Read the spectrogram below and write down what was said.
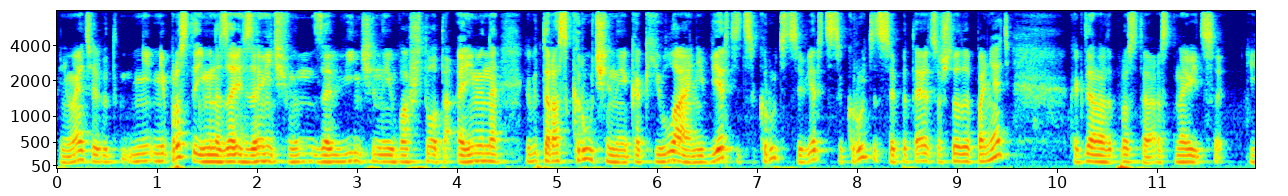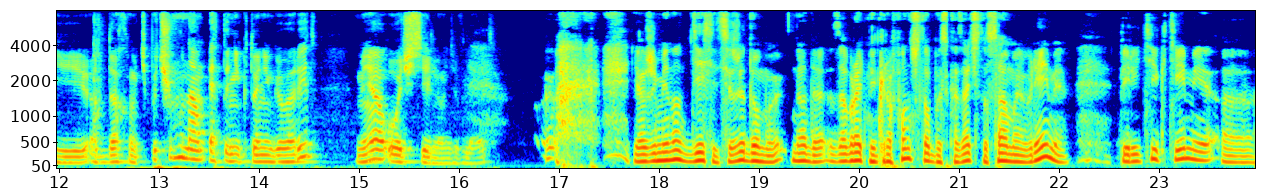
понимаете? Вот не, не просто именно завинченные, завинченные во что-то, а именно как-то раскрученные, как юла. Они вертятся, крутятся, вертятся, крутятся и пытаются что-то понять, когда надо просто остановиться и отдохнуть. Почему нам это никто не говорит, меня очень сильно удивляет. Я уже минут 10 сижу, думаю, надо забрать микрофон, чтобы сказать, что самое время перейти к теме э,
